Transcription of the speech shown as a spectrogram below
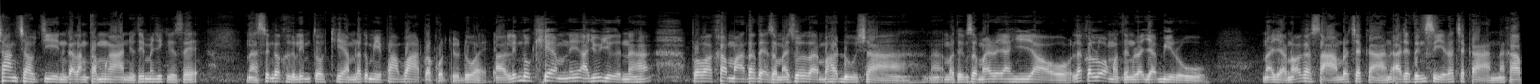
ช่างชาวจีนกำลังทำงานอยู่ที่มัสยิกือเซนะซึ่งก็คือลิมโตเคียมแล้วก็มีภาพวาดปรากฏอยู่ด้วยลิมโตเคียมนี่อายุยืนนะฮะเพราะว่าเข้ามาตั้งแต่สมัยสุลต่านบาฮาดูชานะมาถึงสมัยระยะฮิเยาแล้วก็ล่วงมาถึงระยะบีรู นะอย่างน้อยก็สามรัชกาลอาจจะถึงสี่รัชกาลนะครับ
